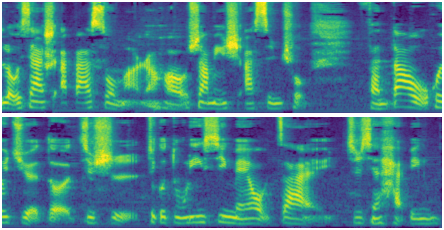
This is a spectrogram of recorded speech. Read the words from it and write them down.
楼下是 Art Basel 嘛，然后上面是阿 Central。反倒我会觉得，就是这个独立性没有在之前海滨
